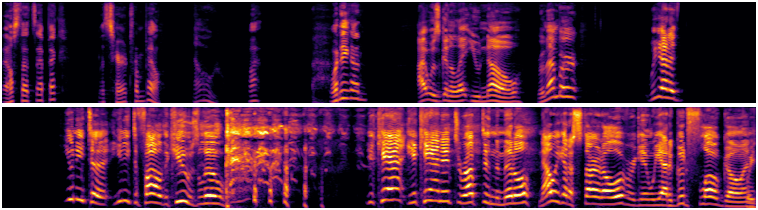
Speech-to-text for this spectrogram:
else that's epic? Let's hear it from Bill. No. What? What are you gonna? I was going to let you know. Remember, we got to. You need to. You need to follow the cues, Lou. you can't. You can't interrupt in the middle. Now we got to start all over again. We had a good flow going, We,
